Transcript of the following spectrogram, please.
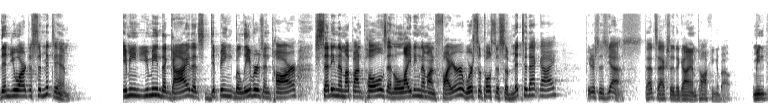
then you are to submit to him. You mean you mean the guy that's dipping believers in tar, setting them up on poles and lighting them on fire? We're supposed to submit to that guy? Peter says, "Yes, that's actually the guy I'm talking about." I mean,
